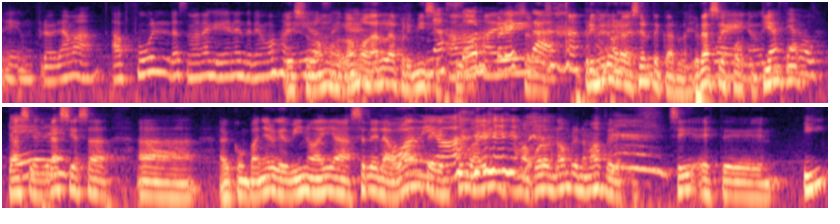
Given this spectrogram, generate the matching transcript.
Eh, un programa a full la semana que viene tenemos ahí, Eso, vamos, vamos a dar la primicia. Una sorpresa. Primero agradecerte, Carla. Gracias por tu tiempo. Gracias, a gracias, gracias a, a, al compañero que vino ahí a hacerle el aguante, que estuvo ahí, no me acuerdo el nombre nomás, pero sí, este y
